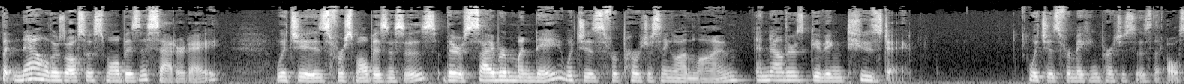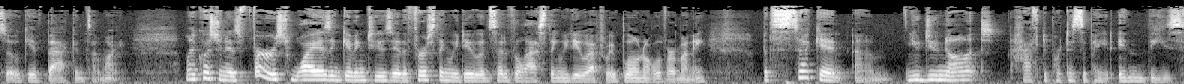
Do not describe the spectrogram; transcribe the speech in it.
But now there's also Small Business Saturday, which is for small businesses. There's Cyber Monday, which is for purchasing online. And now there's Giving Tuesday, which is for making purchases that also give back in some way. My question is first, why isn't Giving Tuesday the first thing we do instead of the last thing we do after we've blown all of our money? But second, um, you do not have to participate in these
